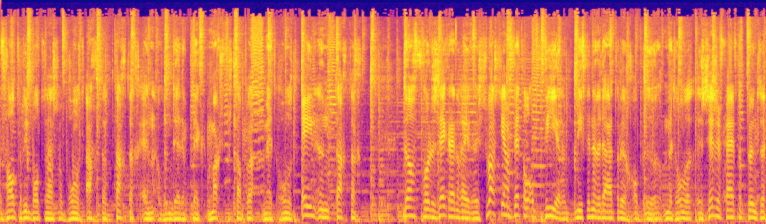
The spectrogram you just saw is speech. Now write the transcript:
Valtteri Bottas op 188 en op een derde plek Max Verstappen met 181. Dan voor de zekerheid nog even Sebastian Vettel op 4. Die vinden we daar terug op, eh, met 156 punten.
